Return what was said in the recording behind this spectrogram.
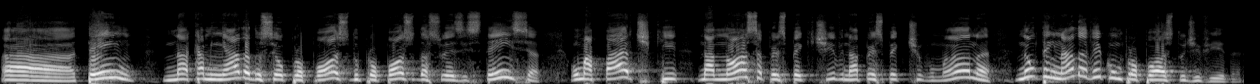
ah, tem na caminhada do seu propósito, do propósito da sua existência, uma parte que, na nossa perspectiva e na perspectiva humana, não tem nada a ver com o propósito de vida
